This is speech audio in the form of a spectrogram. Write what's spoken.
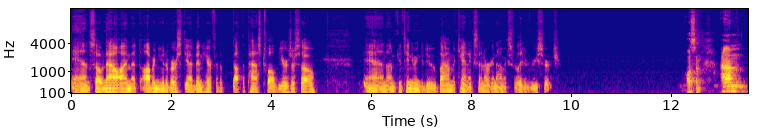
And so now I'm at Auburn University. I've been here for the, about the past 12 years or so, and I'm continuing to do biomechanics and ergonomics related research. Awesome. Um,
